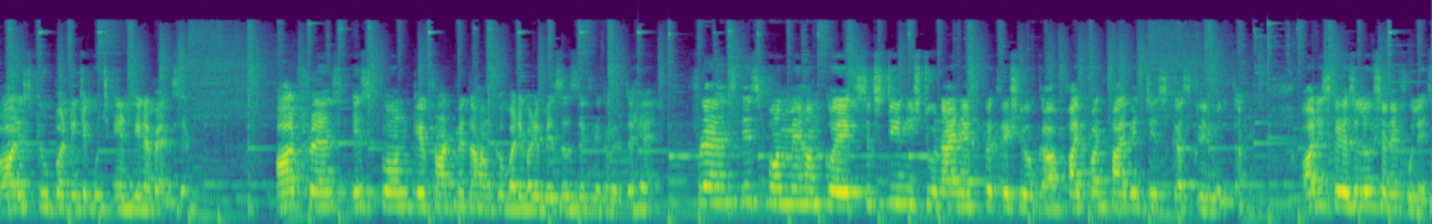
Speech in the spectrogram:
और इसके ऊपर नीचे कुछ एंटीना बैंड है। और फ्रेंड्स इस फ़ोन के फ्रंट में तो हमको बड़े बड़े बेजल्स देखने को मिलते हैं। फ्रेंड्स इस फ़ोन में हमको एक 16 इस टू नाइन एस्पेक्ट रेशियो का 5.5 इंच का स्क्रीन मिलता है और इसका रेजोल्यूशन है फुल एच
